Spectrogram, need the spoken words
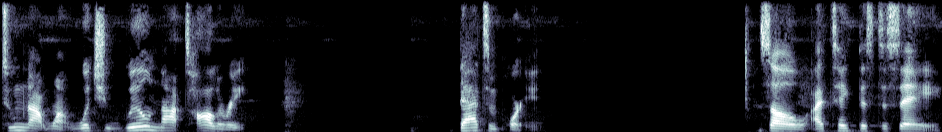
do not want, what you will not tolerate. That's important. So I take this to say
